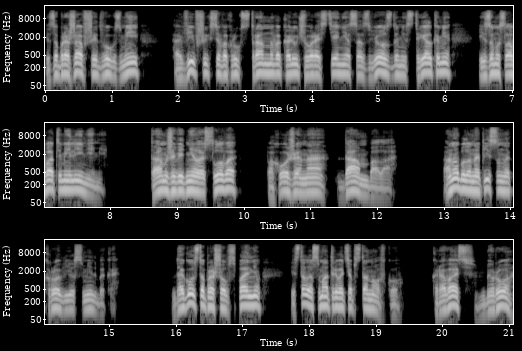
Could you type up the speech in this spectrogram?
изображавший двух змей, овившихся вокруг странного колючего растения со звездами, стрелками и замысловатыми линиями. Там же виднелось слово, похожее на «дамбала». Оно было написано кровью Смитбека. Дагуста прошел в спальню и стал осматривать обстановку. Кровать, бюро,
